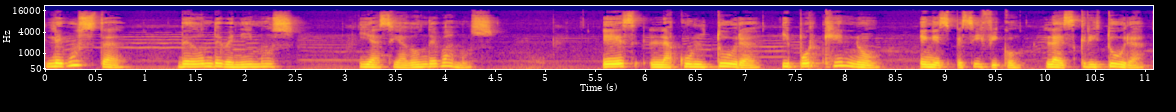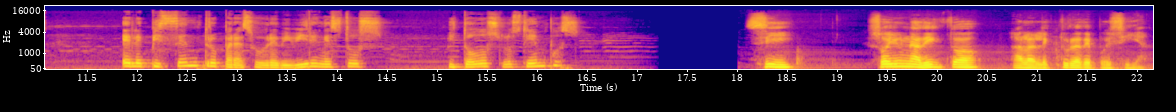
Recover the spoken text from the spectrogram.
¿le gusta de dónde venimos y hacia dónde vamos? Es la cultura y, ¿por qué no, en específico, la escritura, el epicentro para sobrevivir en estos y todos los tiempos? Sí, soy un adicto a la lectura de poesía.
